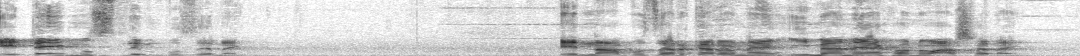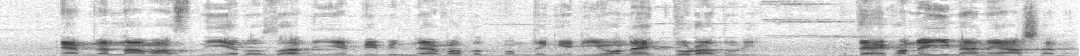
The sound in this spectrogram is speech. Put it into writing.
এটাই মুসলিম বুঝে নাই। এই না বোঝার কারণে ইমানে এখনও আসে নাই। এমনি নামাজ নিয়ে, রোজা নিয়ে, বিভিন্ন আবাদতবন্দিকে নিয়ে অনেক দৌড়াদৌড়ি। কিন্তু এখনও ইমানে আসে নাই।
